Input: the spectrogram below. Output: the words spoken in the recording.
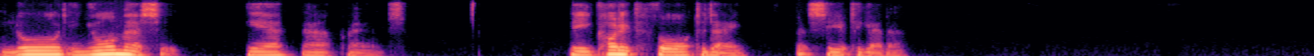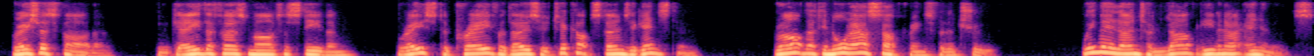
Lord, in your mercy, hear our prayers the collect for today. Let's see it together. Gracious Father, who gave the first martyr Stephen grace to pray for those who took up stones against him, grant that in all our sufferings for the truth, we may learn to love even our enemies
